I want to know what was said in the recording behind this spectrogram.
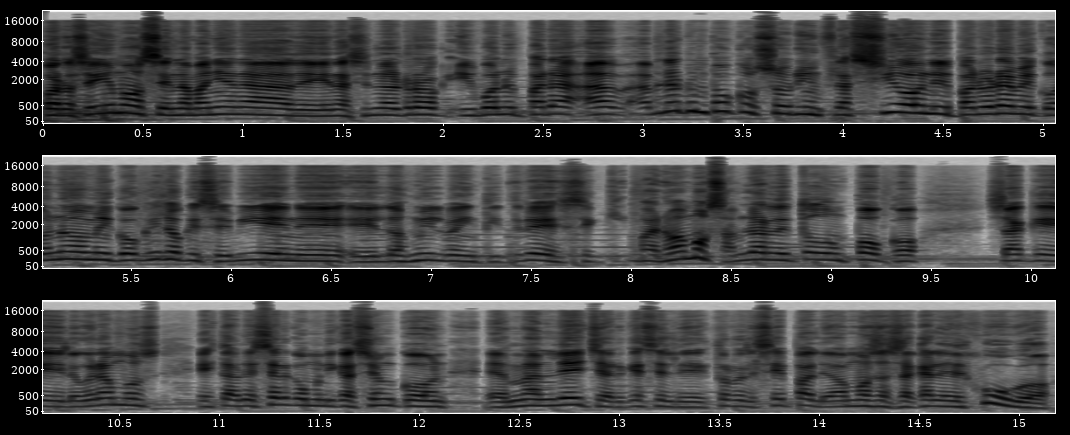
Bueno, seguimos en la mañana de Nacional Rock y bueno, para hablar un poco sobre inflación, el panorama económico, qué es lo que se viene el 2023. Bueno, vamos a hablar de todo un poco, ya que logramos establecer comunicación con Hernán Lecher, que es el director del CEPA, le vamos a sacar el jugo.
